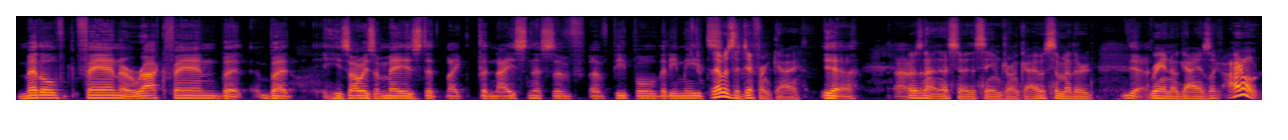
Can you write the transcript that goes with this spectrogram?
metal fan or rock fan, but but he's always amazed at like the niceness of of people that he meets. That was a different guy. yeah. I That don't was not necessarily the same drunk guy. It was some other yeah. random guy. Who's like, I don't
